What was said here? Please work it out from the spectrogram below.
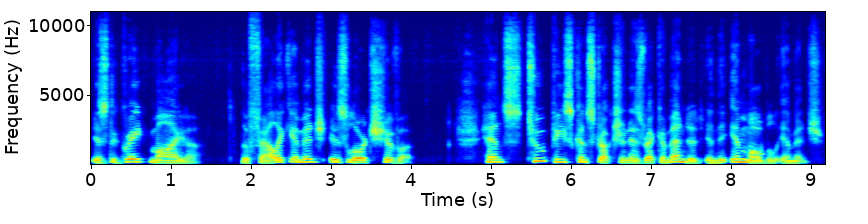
is the great Maya. The phallic image is Lord Shiva. Hence, two-piece construction is recommended in the immobile image.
